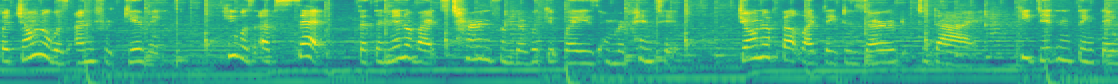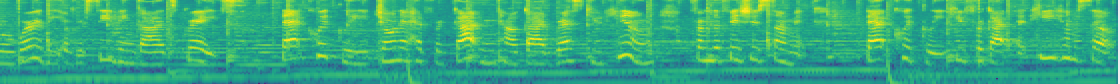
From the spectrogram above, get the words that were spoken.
But Jonah was unforgiving. He was upset that the Ninevites turned from their wicked ways and repented. Jonah felt like they deserved to die. He didn't think they were worthy of receiving God's grace. That quickly, Jonah had forgotten how God rescued him from the fish's stomach. That quickly, he forgot that he himself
